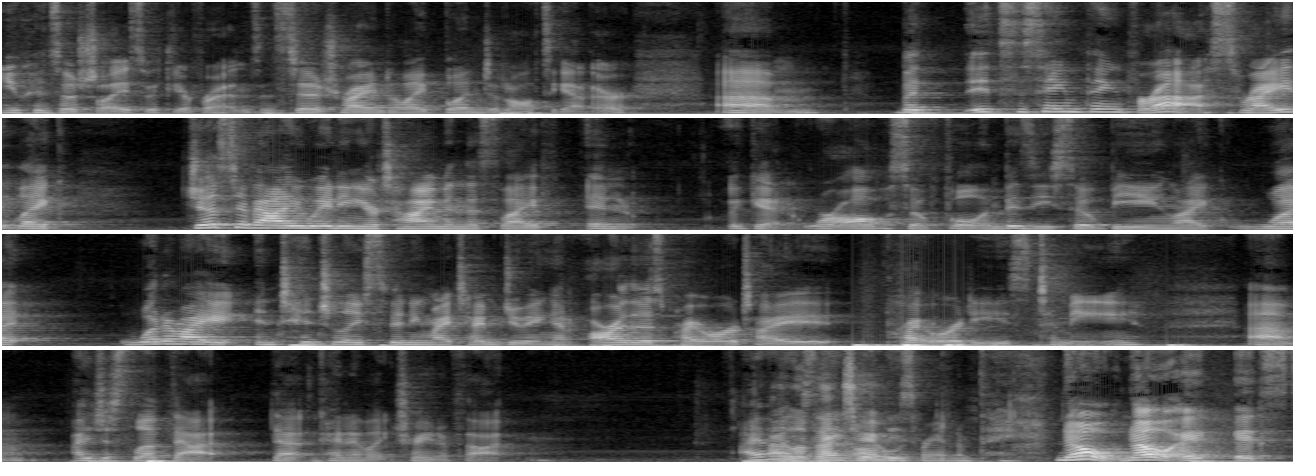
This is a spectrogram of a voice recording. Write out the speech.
you can socialize with your friends instead of trying to like blend it all together. Um, but it's the same thing for us, right? Like, just evaluating your time in this life and again we're all so full and busy so being like what what am i intentionally spending my time doing and are those prioritize priorities to me um, i just love that that kind of like train of thought i, like love that saying all too. these random things No, no, it, it's.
